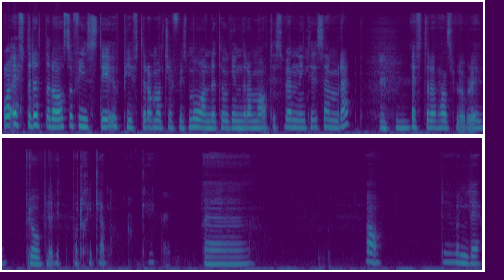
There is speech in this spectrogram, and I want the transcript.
Och efter detta då så finns det uppgifter om att Jeffreys mående tog en dramatisk vändning till det sämre Mhm. efter att hans bror bror blivit bortskickad. Okej. Eh, ja, det är väl det.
